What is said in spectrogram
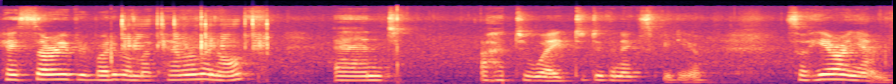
Okay, sorry everybody, but my camera went off and I had to wait to do the next video. So here I am.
